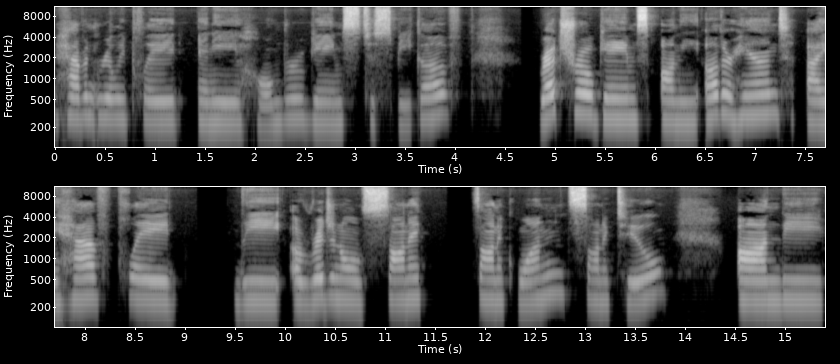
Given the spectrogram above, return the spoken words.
haven't really played any homebrew games to speak of. Retro games, on the other hand, I have played the original Sonic, Sonic 1, Sonic 2 on the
